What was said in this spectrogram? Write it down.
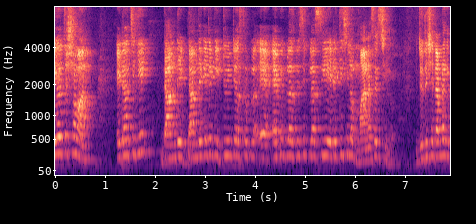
এ হচ্ছে সমান, এটা হচ্ছে কি ডান দিক, ডান দিকে এটা কি two into square A B plus BC plus C এটা কি ছিল? মাইনাসের ছিল। যদি সেটা আমরা কি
